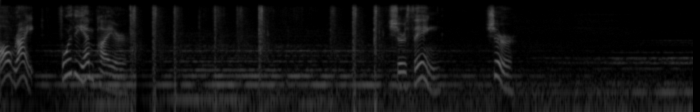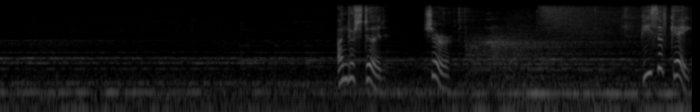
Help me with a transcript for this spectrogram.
All right. For the Empire. Sure thing. Sure. Understood. Sure. Piece of cake.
